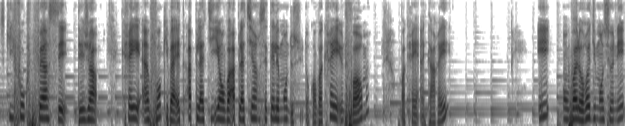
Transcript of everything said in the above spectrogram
Ce qu'il faut faire, c'est déjà créer un fond qui va être aplati et on va aplatir cet élément dessus. Donc, on va créer une forme. On va créer un carré. Et on va le redimensionner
